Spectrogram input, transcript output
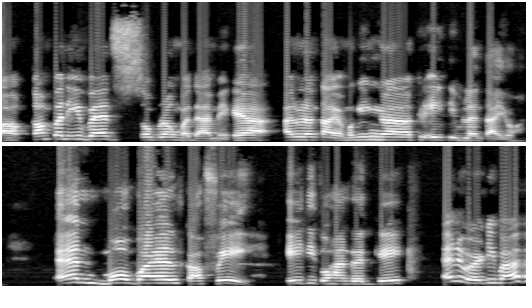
uh, company events, sobrang madami. Kaya, ano lang tayo, maging uh, creative lang tayo. And mobile cafe, 80 to 100k. Anywhere, di ba?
